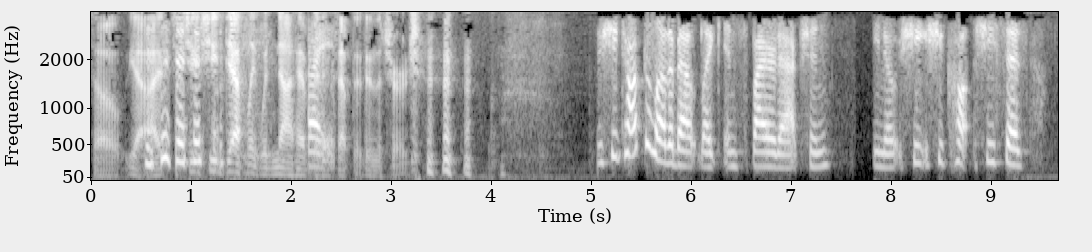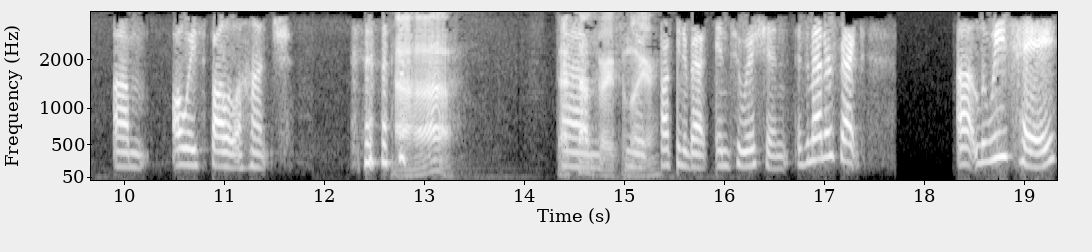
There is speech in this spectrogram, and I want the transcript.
So yeah, I, she, she definitely would not have right. been accepted in the church. she talked a lot about like inspired action. You know, she she call, she says um, always follow a hunch. Aha. uh-huh. That sounds um, very familiar. Talking about intuition. As a matter of fact, uh, Louise Hay,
